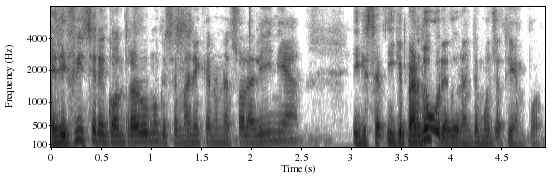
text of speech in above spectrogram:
es difícil encontrar uno que se maneja en una sola línea y que, y que perdure durante mucho tiempo.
